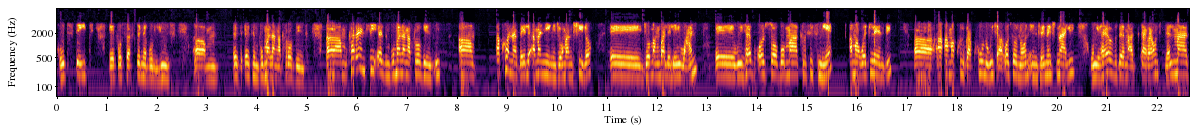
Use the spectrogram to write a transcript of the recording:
good state uh, for sustainable use um, as, as in Mpumalanga province. Um, currently, as in Mpumalanga province, um, akhona vele amaningi njengoba ngishilo eh njengoba ngibalele i1 eh we have also boma Christmasmere ama wetland uh, amakhulu kakhulu which are also known internationally. We have them around Delmas.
